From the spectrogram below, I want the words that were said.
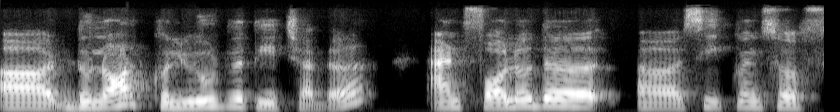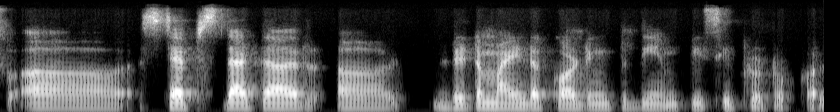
do not collude with each other and follow the uh, sequence of uh, steps that are uh, determined according to the MPC protocol.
